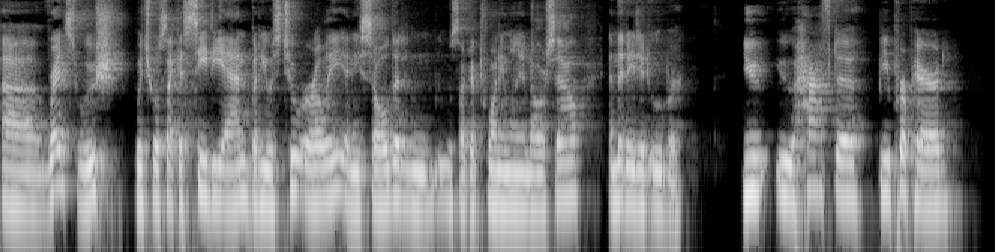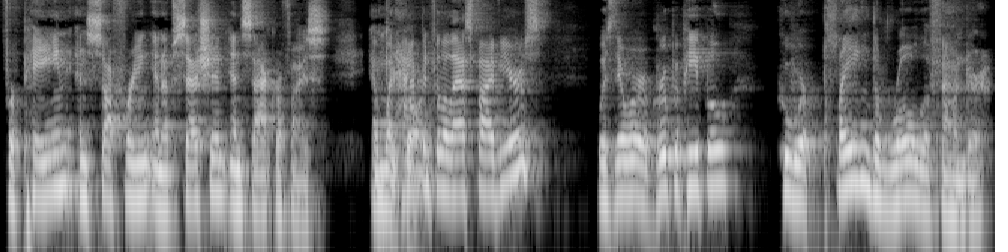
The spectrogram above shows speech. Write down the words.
uh, Red Swoosh, which was like a CDN, but he was too early and he sold it and it was like a $20 million sale. And then he did Uber. You, you have to be prepared for pain and suffering and obsession and sacrifice. And what happened going. for the last five years was there were a group of people who were playing the role of founder.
